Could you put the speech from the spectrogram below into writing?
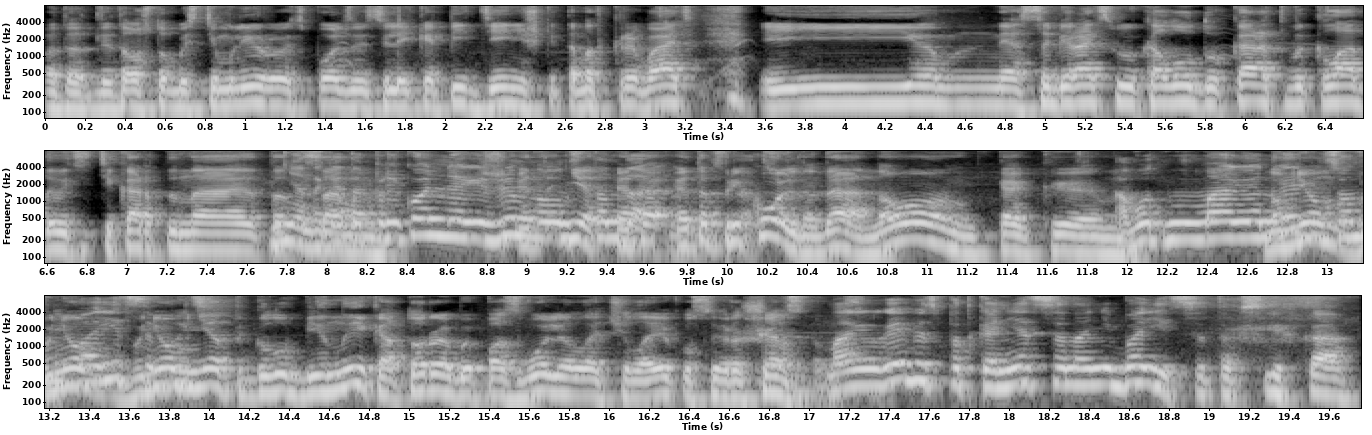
вот это для того, чтобы стимулировать пользователей копить денежки, там открывать и собирать свою колоду карт, выкладывать эти карты на этот Нет, самый... так это прикольный режим, это, но он Нет, это, это прикольно, да, но как... Э, а вот Марио но в нем, в нем, боится в нем быть... нет глубины, которая бы позволила человеку совершенствоваться. Mario Rabbids под конец она не боится так слегка.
